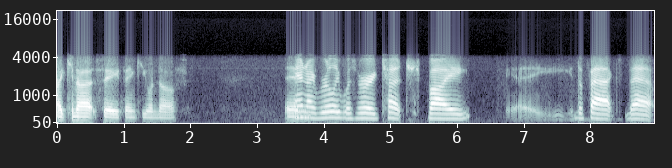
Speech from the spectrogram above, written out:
I cannot say thank you enough. And, and I really was very touched by uh, the fact that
